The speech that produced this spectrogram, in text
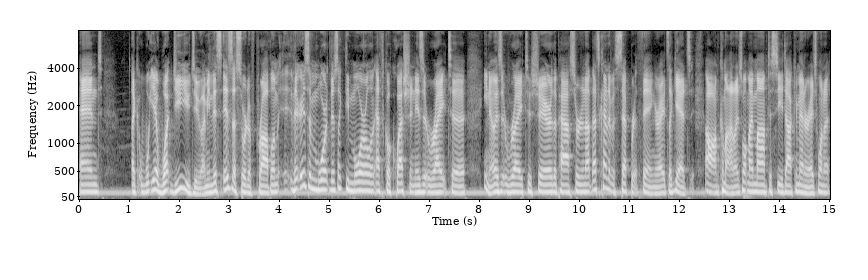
and like w- yeah what do you do? I mean this is a sort of problem. There is a more there's like the moral and ethical question is it right to you know is it right to share the password or not? That's kind of a separate thing right? It's like yeah it's oh I'm, come on i just want my mom to see a documentary. I just want to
